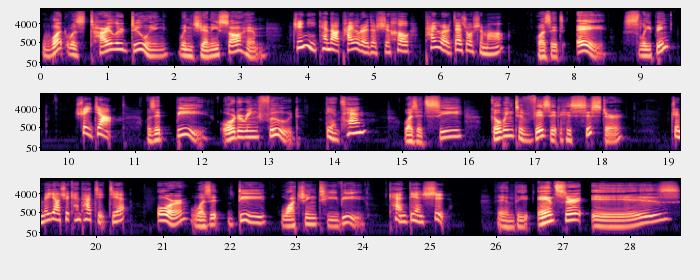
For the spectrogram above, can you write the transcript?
What was Tyler doing when Jenny saw him? Jenny 看到 Tyler 的时候，Tyler 在做什么？ Was it A, sleeping? 睡觉、 Was it B, ordering food? 点餐、 Was it C, going to visit his sister? 准备要去看他姐姐、 Or was it D, watching TV? 看电视。 And the answer is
